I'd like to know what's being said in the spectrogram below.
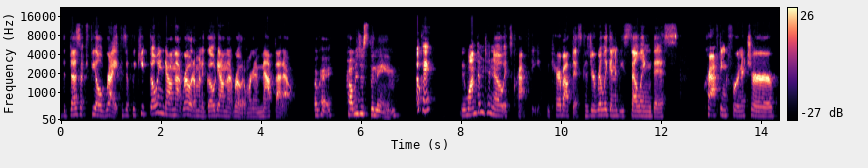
that doesn't feel right? Because if we keep going down that road, I'm going to go down that road and we're going to map that out. Okay. Probably just the name. Okay. We want them to know it's crafty. We care about this because you're really going to be selling this crafting furniture,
